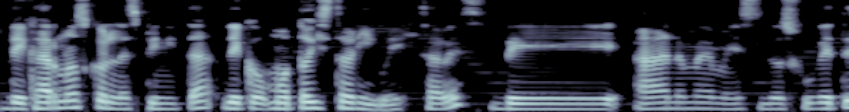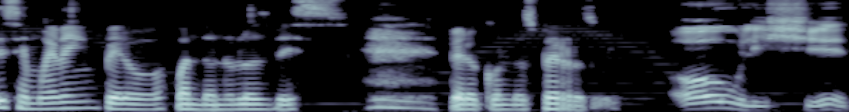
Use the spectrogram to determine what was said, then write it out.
Dejarnos con la espinita de como Toy Story, güey, ¿sabes? De, ah, no mames, los juguetes se mueven, pero cuando no los ves. Pero con los perros, güey. Holy shit,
